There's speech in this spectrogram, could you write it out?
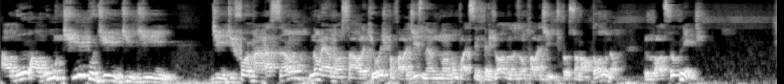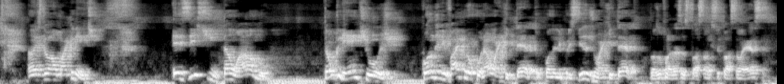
algum, algum tipo de, de, de, de, de formatação. Não é a nossa aula aqui hoje para falar disso, né? não vamos falar de CNPJ, nós vamos falar de, de profissional autônomo, não. Do seu cliente. Antes de eu arrumar cliente. Existe então algo. Então, cliente hoje, quando ele vai procurar um arquiteto, quando ele precisa de um arquiteto, nós vamos falar dessa situação, que situação é essa?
